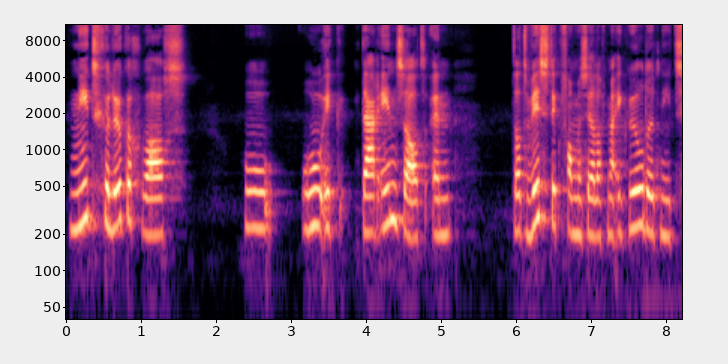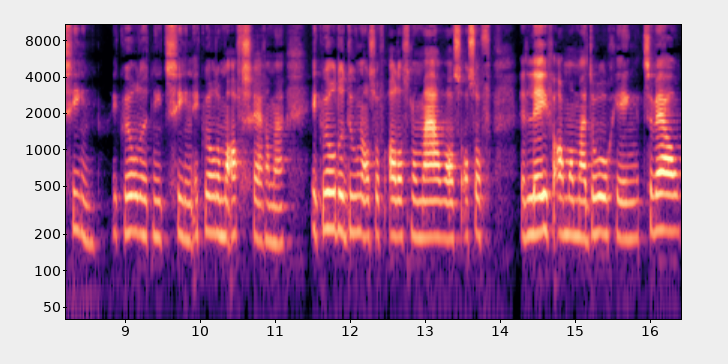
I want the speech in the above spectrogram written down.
niet gelukkig was hoe, hoe ik daarin zat. En dat wist ik van mezelf, maar ik wilde het niet zien. Ik wilde het niet zien. Ik wilde me afschermen. Ik wilde doen alsof alles normaal was, alsof het leven allemaal maar doorging. Terwijl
